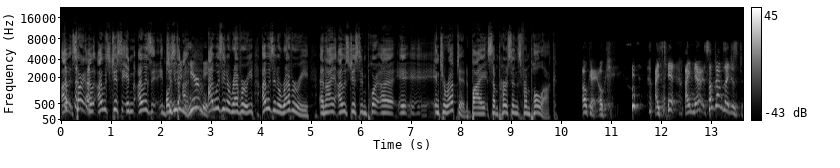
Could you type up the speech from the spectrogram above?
I, sorry, I, I, was just in. I was just. Oh, you didn't I, hear me. I was in a reverie. I was in a reverie, and I I was just impor- uh, interrupted by some persons from Porlock. Okay, okay. I can't. I never. Sometimes I just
